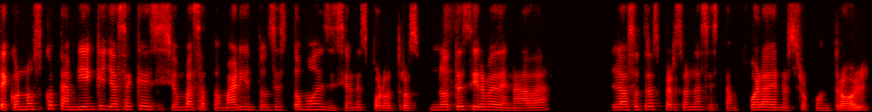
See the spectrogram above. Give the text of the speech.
te conozco también que ya sé qué decisión vas a tomar y entonces tomo decisiones por otros. No te sirve de nada. Las otras personas están fuera de nuestro control.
